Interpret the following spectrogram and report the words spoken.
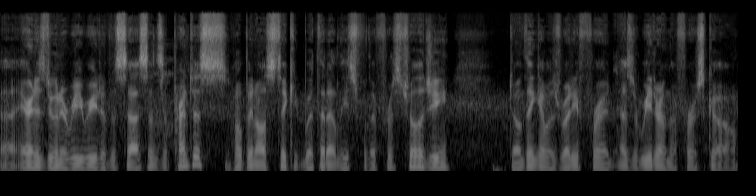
Uh, Aaron is doing a reread of Assassin's Apprentice, hoping I'll stick with it at least for the first trilogy. Don't think I was ready for it as a reader on the first go.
